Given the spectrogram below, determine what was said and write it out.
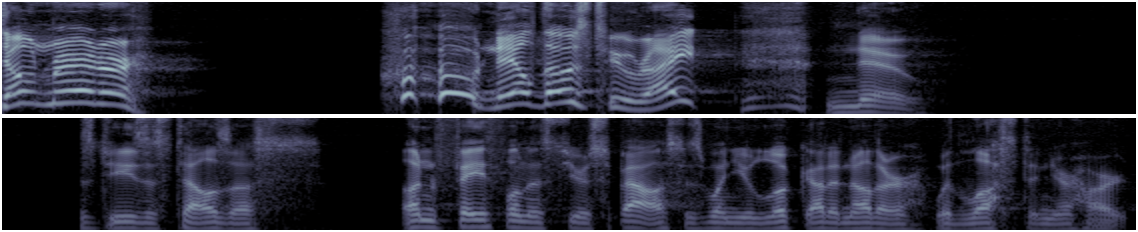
Don't murder. Woo-hoo, nailed those two, right? No. As Jesus tells us, unfaithfulness to your spouse is when you look at another with lust in your heart.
